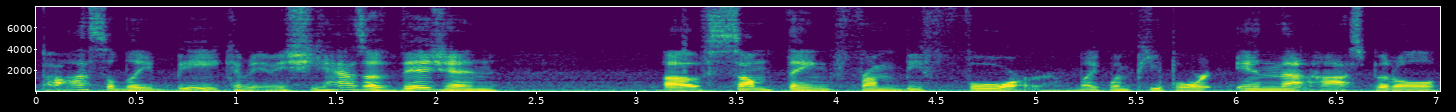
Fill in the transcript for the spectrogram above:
possibly be. I mean, she has a vision of something from before. Like when people were in that hospital,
